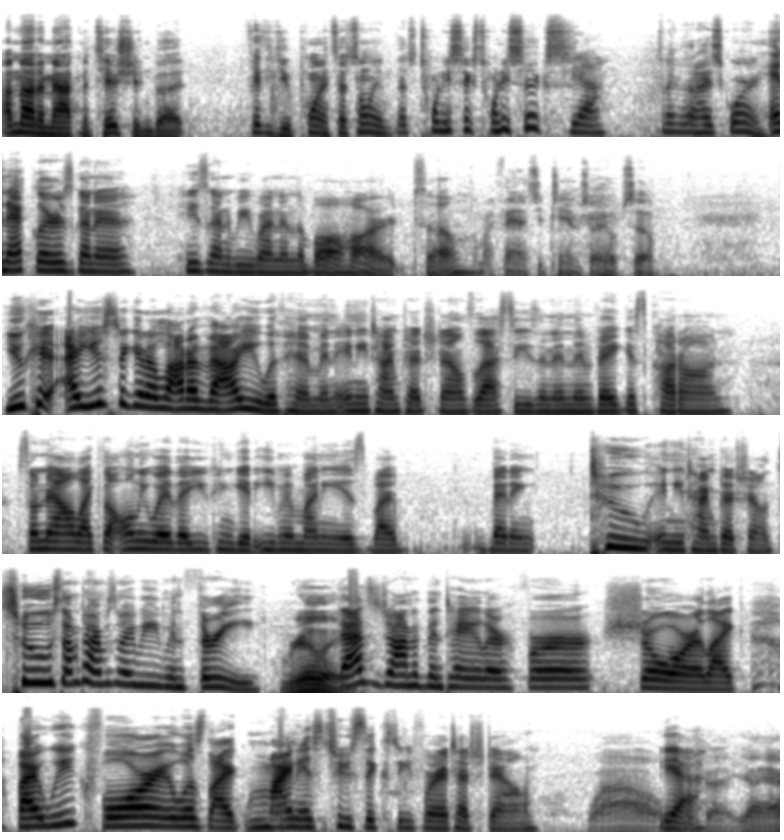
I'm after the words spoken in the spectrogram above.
I'm not a mathematician, but 52 points. That's only that's 26, 26. yeah. It's not even that high scoring. And Ekeler is gonna he's gonna be running the ball hard. So on my fantasy team, so I hope so. you can. I used to get a lot of value with him in anytime touchdowns last season, and then Vegas caught on. So now, like the only way that you can get even money is by betting two anytime touchdowns, two sometimes maybe even three. Really? That's Jonathan Taylor for sure. Like by week four, it was like minus two sixty for a touchdown. wow. Yeah. Okay. Yeah.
